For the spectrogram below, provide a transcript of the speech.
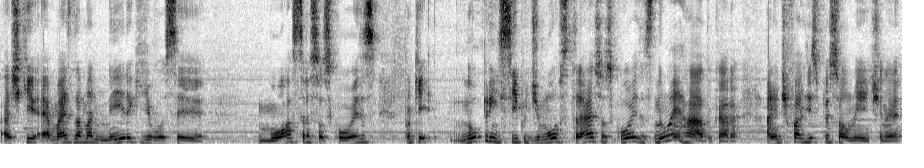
Acho que é mais da maneira que você mostra essas coisas, porque no princípio de mostrar essas coisas não é errado, cara. A gente faz isso pessoalmente, né?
